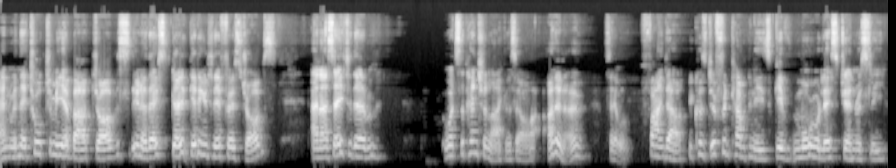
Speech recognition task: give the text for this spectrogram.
And when they talk to me about jobs, you know, they go getting into their first jobs. And I say to them, What's the pension like? And they say, Oh, I don't know. I say, Well, find out because different companies give more or less generously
